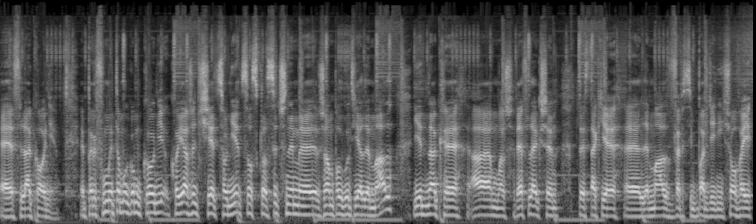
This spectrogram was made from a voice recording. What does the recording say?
e, flakonie. Perfumy te mogą ko kojarzyć się co nieco z klasycznym Jean-Paul Gaultier Le Mal, jednak Amouage Reflection to jest takie Le Mal w wersji bardziej niszowej,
